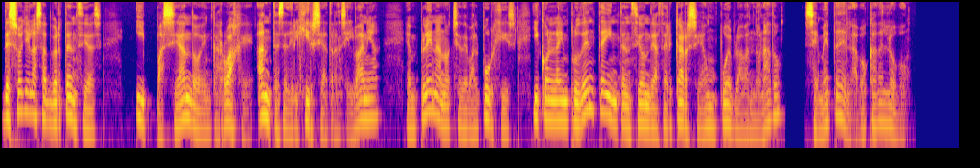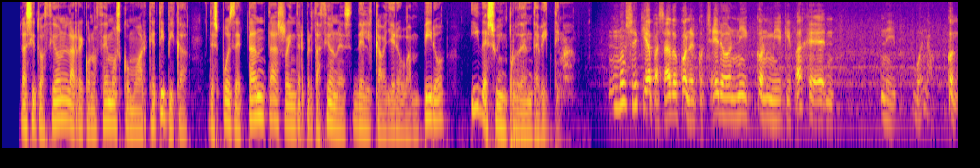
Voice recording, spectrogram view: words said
desoye las advertencias y, paseando en carruaje antes de dirigirse a Transilvania, en plena noche de Valpurgis y con la imprudente intención de acercarse a un pueblo abandonado, se mete en la boca del lobo. La situación la reconocemos como arquetípica después de tantas reinterpretaciones del caballero vampiro, y de su imprudente víctima. No sé qué ha pasado con el cochero, ni con mi equipaje, ni, bueno, con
